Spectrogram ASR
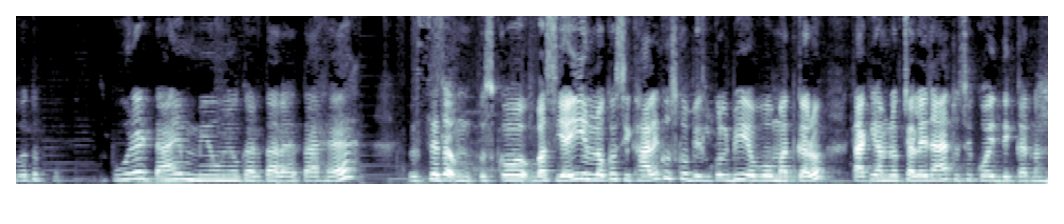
वो तो पूरे टाइम म्यू म्यू करता रहता है। उससे तो उसको बस यही इन लोग को सिखा रहे कि उसको बिल्कुल भी वो मत करो ताकि हम लोग चले जाएँ तो उसे कोई दिक्कत ना हो।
